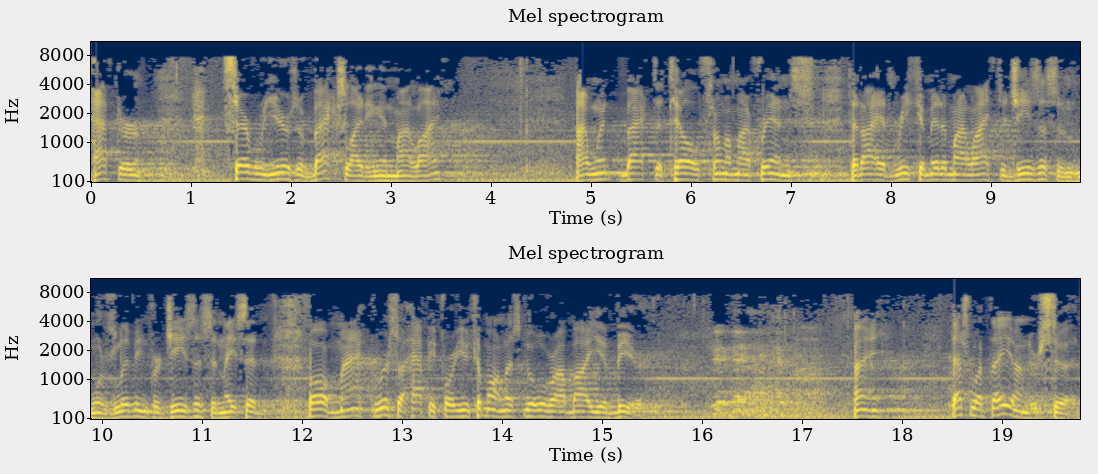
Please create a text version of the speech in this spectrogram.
after several years of backsliding in my life, I went back to tell some of my friends that I had recommitted my life to Jesus and was living for Jesus, and they said, Oh, Mac, we're so happy for you. Come on, let's go over. I'll buy you a beer. I, That's what they understood.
